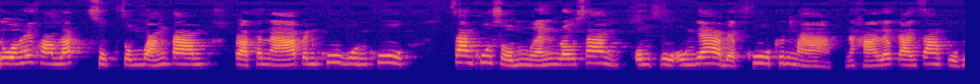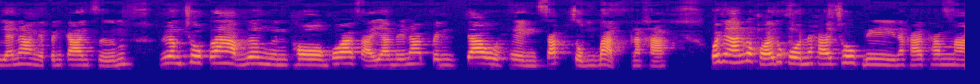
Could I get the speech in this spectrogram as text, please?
ดวงให้ความรักสุขสมหวังตามปรารถนาเป็นคู่บุญคู่ สร้างคู่สมเหมือนเราสร้างองค์ปู่องค์ย่าแบบคู่ขึ้นมานะคะ แล้วการสร้างปู่พญานาคเนี่ยเป็นการเสริมเรื่องโชคลาภเรื่องเงินทอง เพราะว่าสายยานพญานาคเป็นเจ้าแห่งทรัพย์สมบัตินะคะ เพราะฉะนั้นก็ขอให้ทุกคนนะคะ โชคดีนะคะทำมา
